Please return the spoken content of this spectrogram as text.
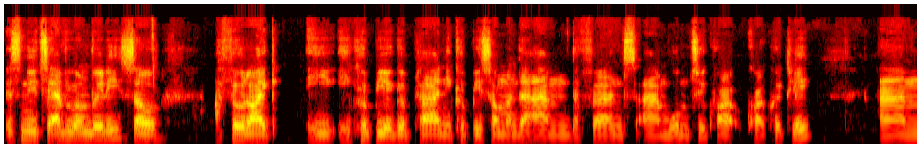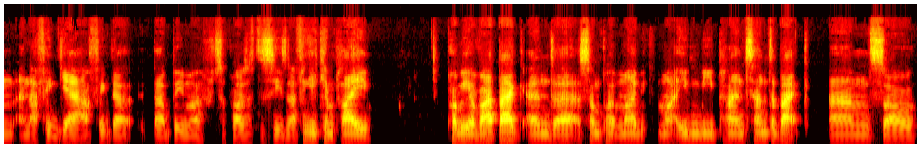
it's new to everyone really, so I feel like he he could be a good player and he could be someone that um the fans um warm to quite quite quickly. Um, and I think yeah, I think that that'd be my surprise of the season. I think he can play probably a right back and uh, at some point might might even be playing centre back. Um, so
